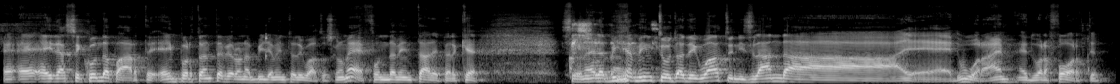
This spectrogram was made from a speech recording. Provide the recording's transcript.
è, è, la seconda parte, è importante avere un abbigliamento adeguato, secondo me è fondamentale perché se non hai l'abbigliamento adeguato in Islanda è, è dura, eh? è dura forte.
